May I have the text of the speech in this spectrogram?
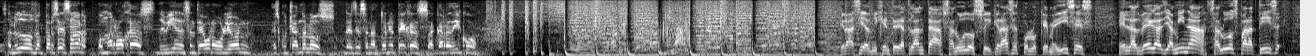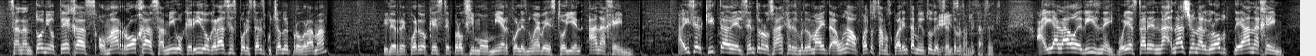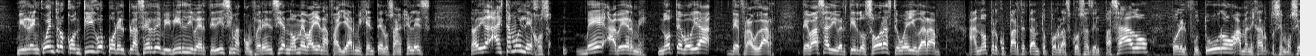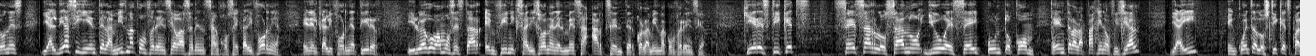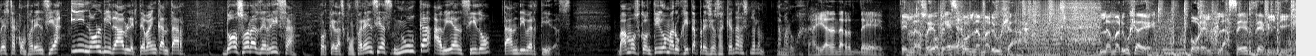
Saludos, doctor César. Omar Rojas, de Villa de Santiago, Nuevo León, escuchándolos desde San Antonio, Texas. Acá radico. Gracias, mi gente de Atlanta. Saludos y gracias por lo que me dices. En Las Vegas, Yamina, saludos para ti. San Antonio, Texas, Omar Rojas, amigo querido, gracias por estar escuchando el programa. Y les recuerdo que este próximo miércoles 9 estoy en Anaheim. Ahí cerquita del centro de Los Ángeles. Mike? A una, ¿Cuánto estamos? 40 minutos del Sí, centro de Los Ángeles. cerquita. Ahí al lado de Disney. Voy a estar en Na- National Grove de Anaheim. Mi reencuentro contigo por el placer de vivir divertidísima conferencia. No me vayan a fallar, mi gente de Los Ángeles. No diga, ah, está muy lejos. Ve a verme. No te voy a defraudar. Te vas a divertir dos horas. Te voy a ayudar a, a no preocuparte tanto por las cosas del pasado, por el futuro, a manejar tus emociones. Y al día siguiente la misma conferencia va a ser en San José, California, en el California Theater. Y luego vamos a estar en Phoenix, Arizona, en el Mesa Art Center con la misma conferencia. ¿Quieres tickets? CesarLozanoUSA.com. Entra a la página oficial y ahí encuentras los tickets para esta conferencia inolvidable. Te va a encantar. Dos horas de risa, porque las conferencias nunca habían sido tan divertidas. Vamos contigo, Marujita Preciosa. ¿Qué andará haciendo la, la Maruja? Ahí a andar de... En las redes Coqueta. con la maruja. La maruja en Por el placer de vivir.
